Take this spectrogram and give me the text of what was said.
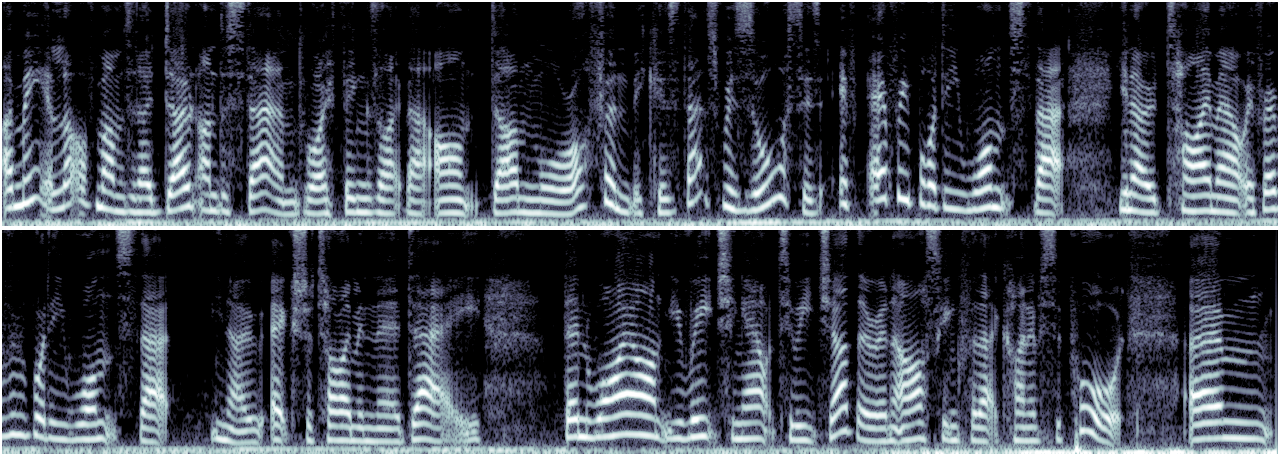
I meet a lot of mums, and I don't understand why things like that aren't done more often because that's resources. If everybody wants that, you know, time out, if everybody wants that, you know, extra time in their day then why aren't you reaching out to each other and asking for that kind of support? Um,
